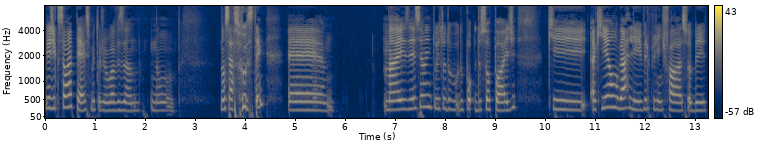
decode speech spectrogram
Minha dicção é péssima, então já vou avisando. Não, não se assustem. É... Mas esse é o intuito do, do, do Sopod, que aqui é um lugar livre pra gente falar sobre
